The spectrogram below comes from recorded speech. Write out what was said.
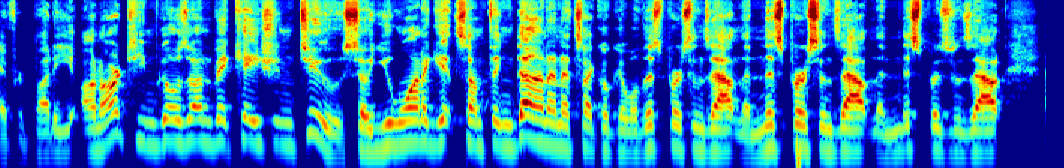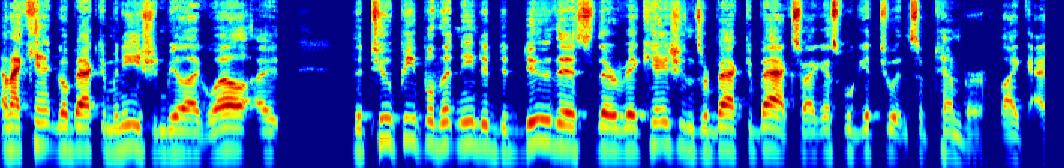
everybody on our team goes on vacation too. So you want to get something done. And it's like, okay, well, this person's out, and then this person's out, and then this person's out. And I can't go back to Manish and be like, well, I, the two people that needed to do this, their vacations are back to back. So I guess we'll get to it in September. Like, I,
